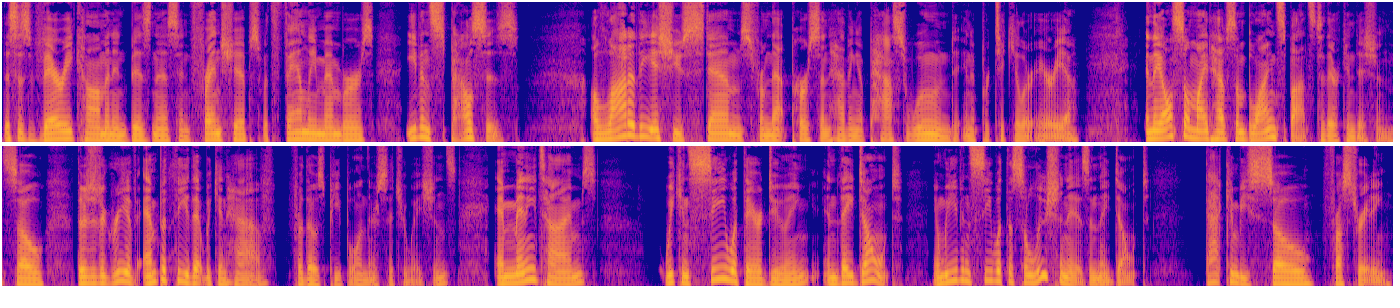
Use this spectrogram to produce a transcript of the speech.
This is very common in business and friendships with family members, even spouses. A lot of the issue stems from that person having a past wound in a particular area. And they also might have some blind spots to their condition. So there's a degree of empathy that we can have for those people in their situations. And many times we can see what they're doing and they don't. And we even see what the solution is and they don't. That can be so frustrating.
